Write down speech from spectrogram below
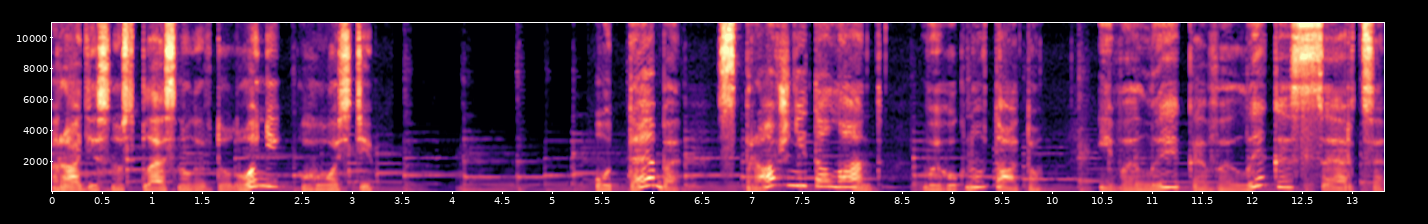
радісно сплеснули в долоні гості. У тебе справжній талант. вигукнув тато. І велике, велике серце,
